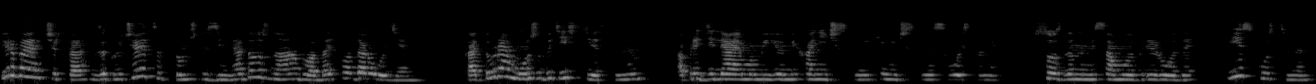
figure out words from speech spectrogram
Первая черта заключается в том, что земля должна обладать плодородием, которое может быть естественным, определяемым ее механическими и химическими свойствами, созданными самой природой, и искусственным,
